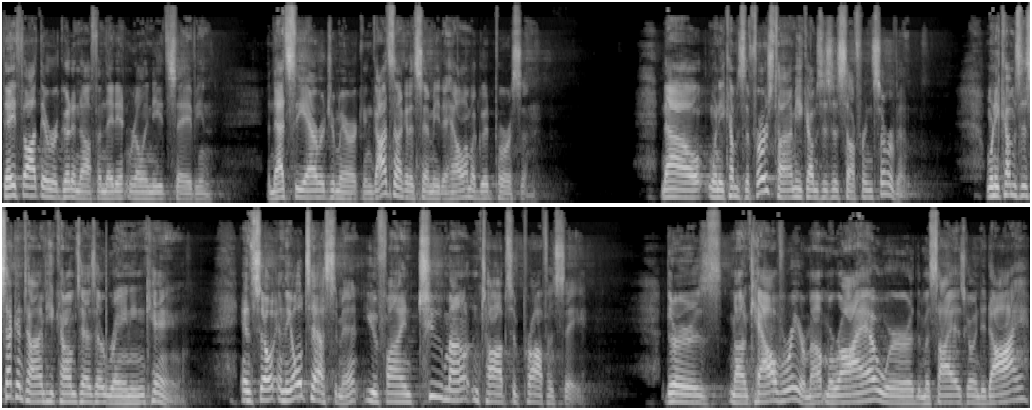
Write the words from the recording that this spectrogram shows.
They thought they were good enough and they didn't really need saving. And that's the average American. God's not going to send me to hell. I'm a good person. Now, when he comes the first time, he comes as a suffering servant. When he comes the second time, he comes as a reigning king. And so in the Old Testament, you find two mountaintops of prophecy. There's Mount Calvary or Mount Moriah, where the Messiah is going to die.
